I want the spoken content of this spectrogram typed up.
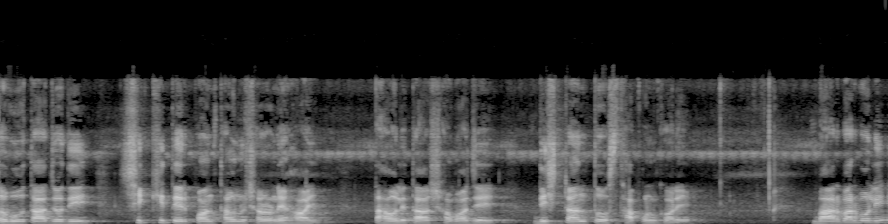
তবু তা যদি শিক্ষিতের পন্থা অনুসরণে হয়, তাহলে তা সমাজে দৃষ্টান্ত স্থাপন করে। বারবার বলি,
